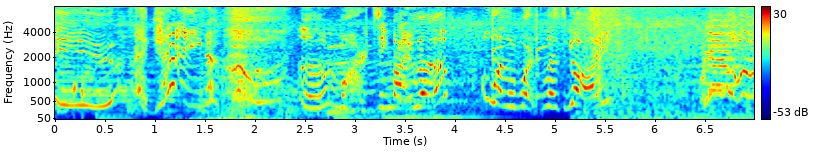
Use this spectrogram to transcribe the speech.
You again? Uh, Marty, my love! What a worthless guy! Uh,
